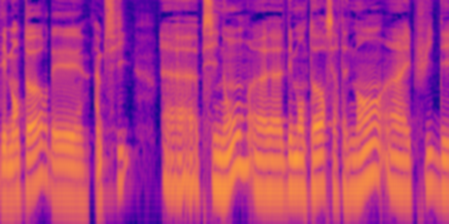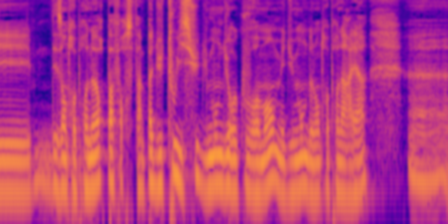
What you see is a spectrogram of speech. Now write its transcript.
des mentors, des, un psy? Euh, sinon, euh, des mentors certainement, euh, et puis des, des entrepreneurs, pas force, enfin pas du tout issus du monde du recouvrement, mais du monde de l'entrepreneuriat, euh,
